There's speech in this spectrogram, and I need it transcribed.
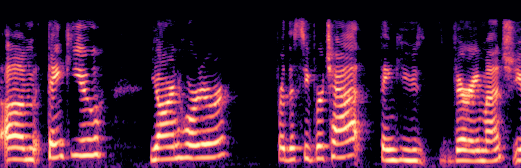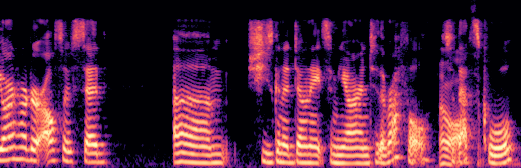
um, thank you yarn hoarder for the super chat. Thank you very much. Yarn Hoarder also said um, she's going to donate some yarn to the raffle. Oh, so awesome. that's cool.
